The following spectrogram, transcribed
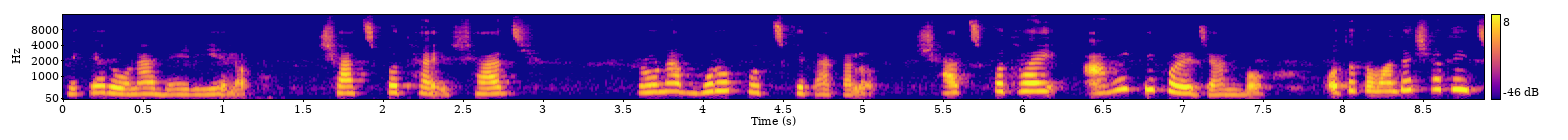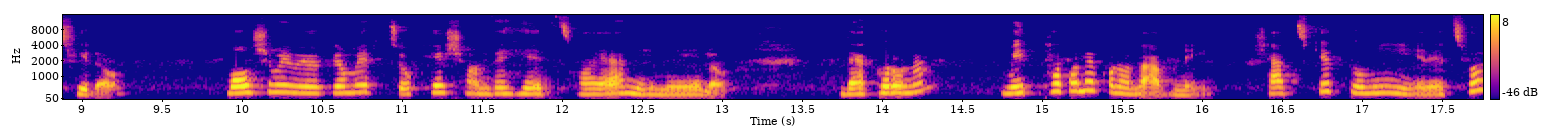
থেকে রোনা বেরিয়ে এলো। সাজ কোথায়, সাজ? রোনা ভুরু কুচকে তাকালো। সাজ কোথায়, আমি কি করে জানব? ও তো তোমাদের সাথেই ছিল। মৌসুমী বেগমের চোখে সন্দেহের ছায়া নেমে এলো। দেখো রোনা, মিথ্যা বলে কোনো লাভ নেই। সাজকে তুমি এনেছো,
